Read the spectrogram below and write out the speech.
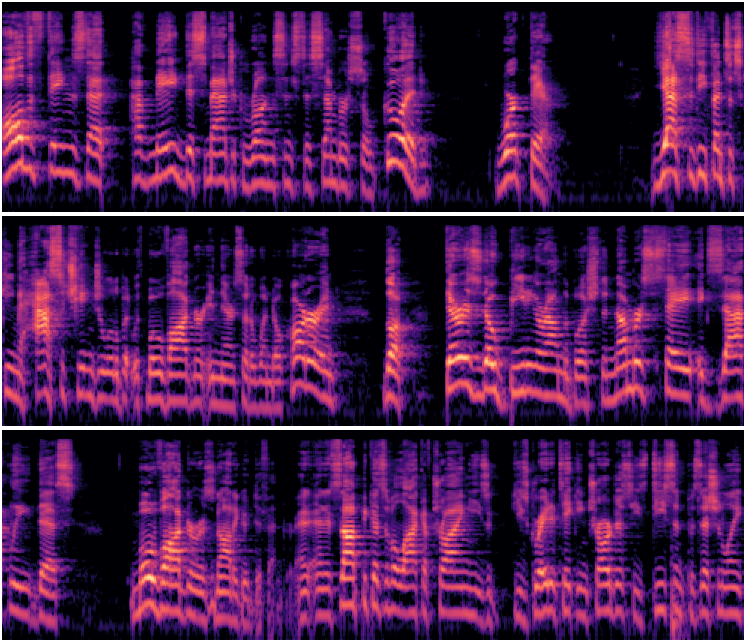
all the things that have made this Magic run since December so good weren't there. Yes, the defensive scheme has to change a little bit with Mo Wagner in there instead of Wendell Carter. And look, there is no beating around the bush. The numbers say exactly this. Mo Wagner is not a good defender. And, and it's not because of a lack of trying. He's, he's great at taking charges, he's decent positionally.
